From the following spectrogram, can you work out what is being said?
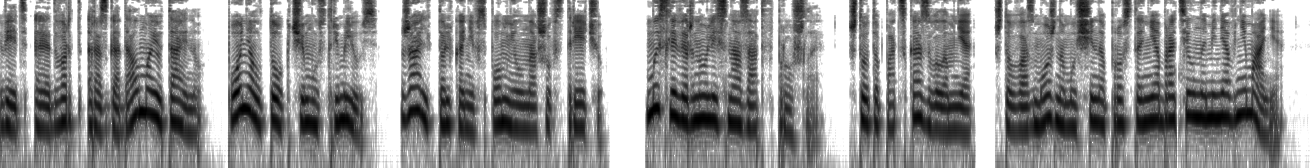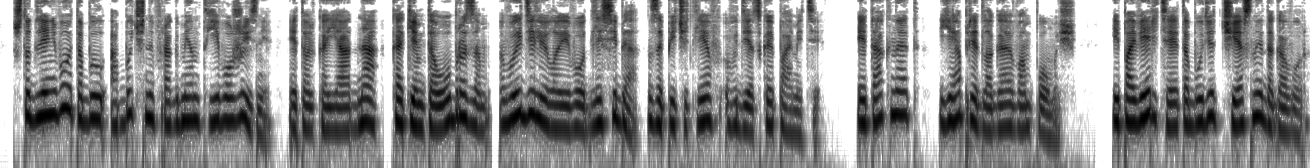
Ведь Эдвард разгадал мою тайну, понял то, к чему стремлюсь. Жаль, только не вспомнил нашу встречу. Мысли вернулись назад в прошлое. Что-то подсказывало мне, что, возможно, мужчина просто не обратил на меня внимания, что для него это был обычный фрагмент его жизни, и только я одна каким-то образом выделила его для себя, запечатлев в детской памяти. Итак, Нед, я предлагаю вам помощь. И поверьте, это будет честный договор.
